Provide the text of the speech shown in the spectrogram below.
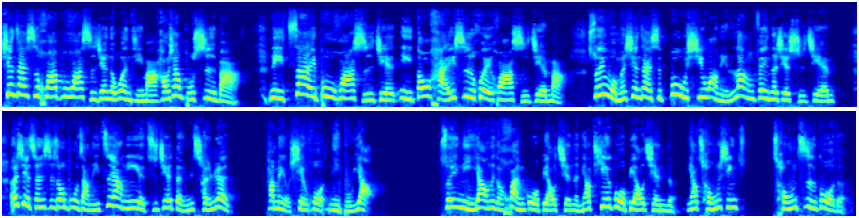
现在是花不花时间的问题吗？好像不是吧？你再不花时间，你都还是会花时间嘛。所以我们现在是不希望你浪费那些时间。而且陈时中部长，你这样你也直接等于承认他们有现货，你不要。所以你要那个换过标签的，你要贴过标签的，你要重新重置过的。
